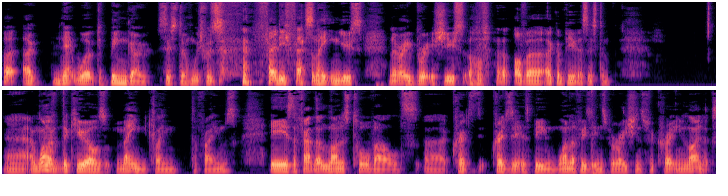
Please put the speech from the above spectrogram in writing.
a, a networked bingo system, which was a fairly fascinating use and a very British use of of a, a computer system. Uh, and one of the QL's main claim to fame is the fact that Linus Torvalds uh, it as being one of his inspirations for creating Linux,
